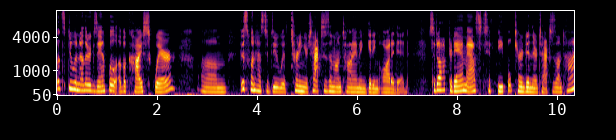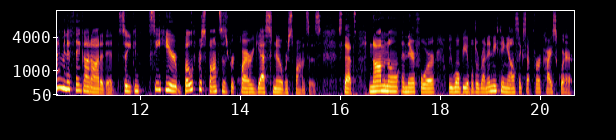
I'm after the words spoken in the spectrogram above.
Let's do another example of a chi-square. Um, this one has to do with turning your taxes in on time and getting audited. So Dr. Dam asked if people turned in their taxes on time and if they got audited. So you can see here both responses require yes, no responses. So that's nominal and therefore we won't be able to run anything else except for a chi-square.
